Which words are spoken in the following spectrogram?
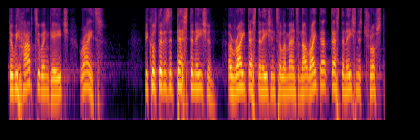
that we have to engage right. Because there is a destination, a right destination to lament. And that right de- destination is trust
